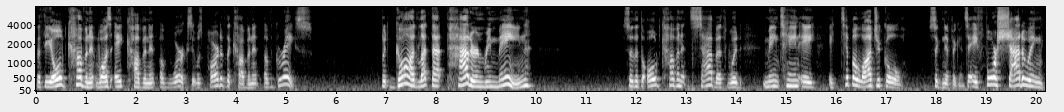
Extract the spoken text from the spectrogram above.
that the old covenant was a covenant of works, it was part of the covenant of grace. But God let that pattern remain so that the old covenant Sabbath would maintain a, a typological significance, a foreshadowing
